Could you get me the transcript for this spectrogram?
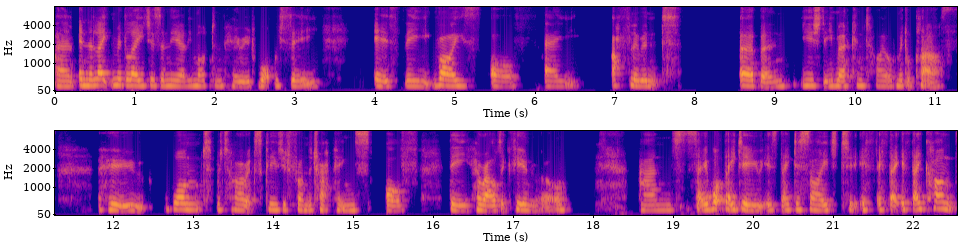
um, in the late Middle Ages and the early modern period, what we see is the rise of a affluent, urban, usually mercantile middle class, who want but are excluded from the trappings of the heraldic funeral. And so what they do is they decide to if, if they if they can't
